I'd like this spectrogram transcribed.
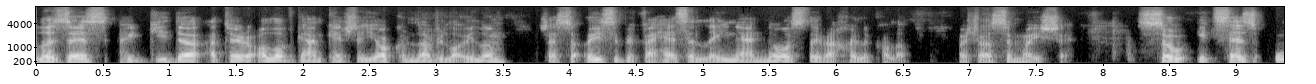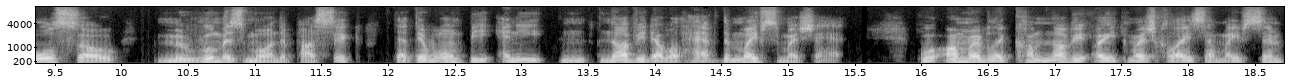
Hagida Olav Gamken Shayokum Shasa. So it says also, Merum is more on the pasuk that there won't be any navi that will have the moifsim Moshe had. Who honorably come navi oit Moshe chalaisa moifsim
